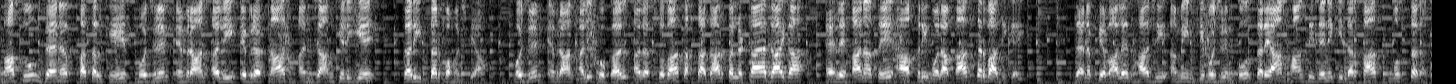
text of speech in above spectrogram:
معصوم زینب قتل کیس مجرم عمران علی عبرتنات انجام کے لیے قریب تر پہنچ گیا۔ مجرم عمران علی کو کل علی تختہ تختادار پر لٹکایا جائے گا۔ اہل خانہ سے آخری ملاقات کروا دی گئی۔ زینب کے والد حاجی امین کی مجرم کو سریعام پھانسی دینے کی درخواست مسترد۔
